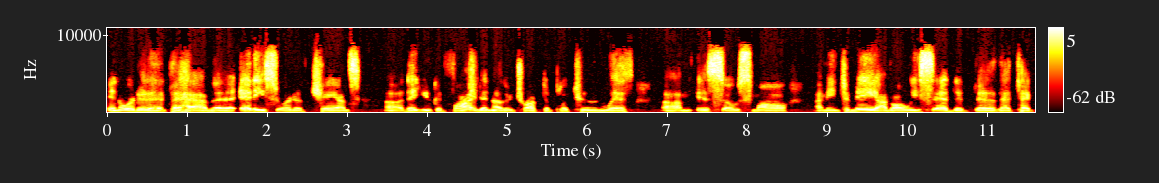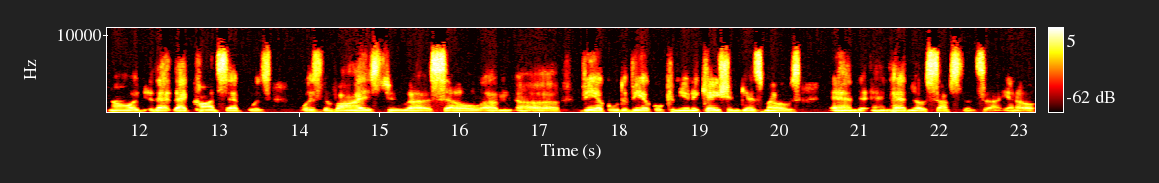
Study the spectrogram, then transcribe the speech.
in order to, have uh, any sort of chance uh, that you could find another truck to platoon with um, is so small. I mean, to me, I've always said that uh, that technology, that that concept was was devised to uh, sell vehicle to vehicle communication gizmos and and had no substance. Uh, you know,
